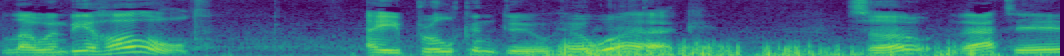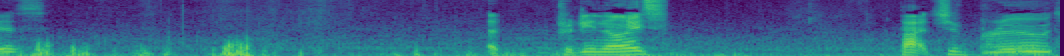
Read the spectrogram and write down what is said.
Lo and behold, April can do her work. So that is pretty nice patch of brood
